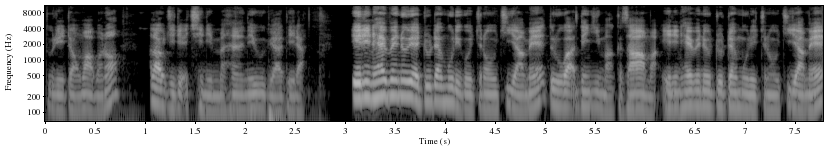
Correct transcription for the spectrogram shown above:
သူတွေတောင်မှပေါ့နော်အဲ့လောက်ကြီးတဲ့အခြေအနေမဟန်သေးဘူးဗျာသိလား Aiden Heaven တို့ရဲ့တိုးတက်မှုတွေကိုကျွန်တော်တို့ကြည့်ရမယ်သူတို့ကအသင်းကြီးမှာကစားရမှာ Aiden Heaven တို့တိုးတက်မှုတွေကျွန်တော်တို့ကြည့်ရမယ်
